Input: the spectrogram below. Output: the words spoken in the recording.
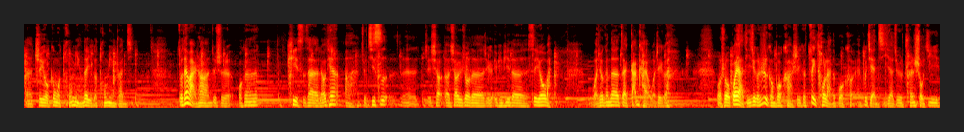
呃只有跟我同名的一个同名专辑。昨天晚上就是我跟。Kiss 在聊天啊，就基斯，呃，这小呃小宇宙的这个 A P P 的 C E O 吧，我就跟他在感慨我这个，我说关雅迪这个日更播客啊，是一个最偷懒的播客，也不剪辑啊，就是纯手机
